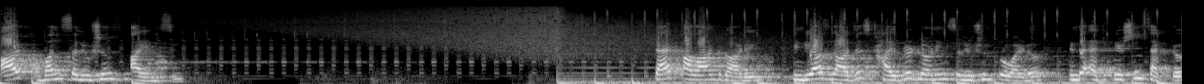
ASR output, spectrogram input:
Arc One Solutions INC. Tech Avant-Garde, India's largest hybrid learning solution provider in the education sector,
